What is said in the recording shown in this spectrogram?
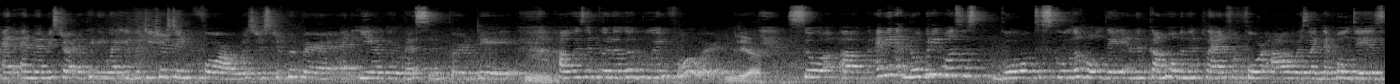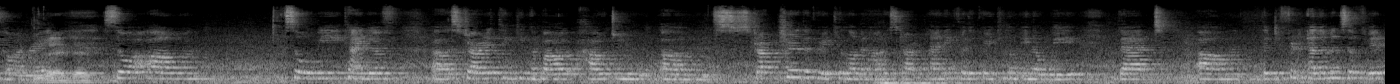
and and then we started thinking, like, if the teacher's taking four hours just to prepare an ELA lesson per day, Hmm. how is it going to look going forward? Yeah. So, um, I mean, nobody wants to go to school the whole day and then come home and then plan for four hours, like the whole day is gone, right? Right, right. So, um, so we kind of uh, started thinking about how to um, structure the curriculum and how to start planning for the curriculum in a way that um, the different elements of it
